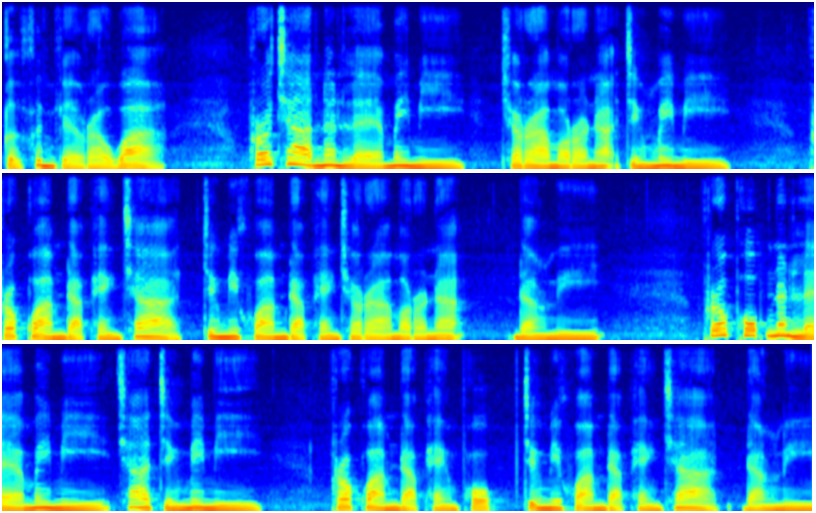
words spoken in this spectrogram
เกิดขึ้นแก่เราว่า เพราะชาตินั่นแลไม่มี ชรามรณะจึงไม่มี เพราะความดับแห่งชาติจึงมีความดับแห่งชรามรณะ ดังนี้ เพราะภพนั่นแลไม่มีชาติจึงไม่มี เพราะความดับแห่งภพจึงมีความดับแห่งชาติ ดังนี้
